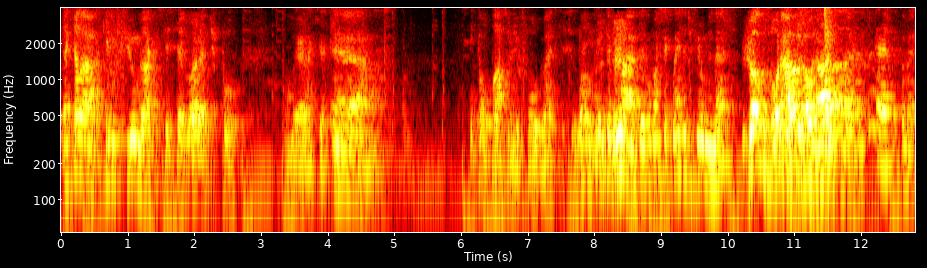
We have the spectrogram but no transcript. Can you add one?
naquela, aquele filme lá que eu esqueci agora, tipo. Mulher lá que que- É. Tem que ter um pássaro de fogo lá, esqueci o nome. Teve Deus. uma, teve uma sequência de filmes, né? Jogos Vorazes. Jogos Vorazes, Vorazes, é. também.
